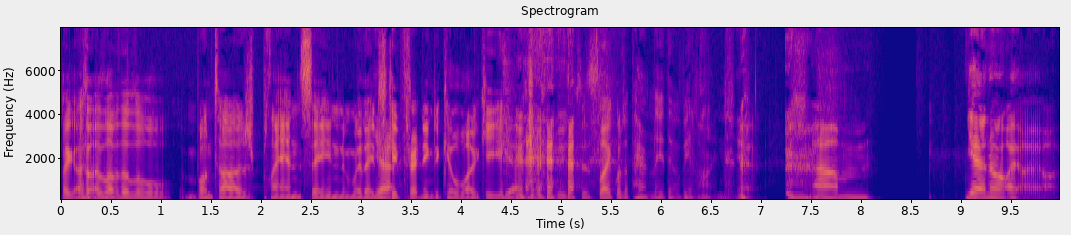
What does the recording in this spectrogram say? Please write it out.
like I, I love the little montage plan scene where they just keep threatening to kill Loki. Yeah. It's just like, well, apparently there will be a line. yeah. Um, yeah, no, I, I,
